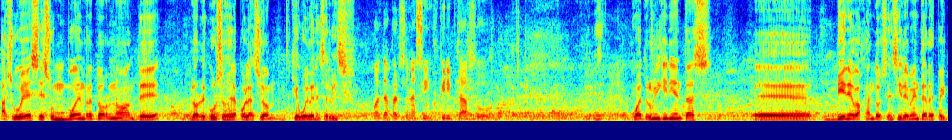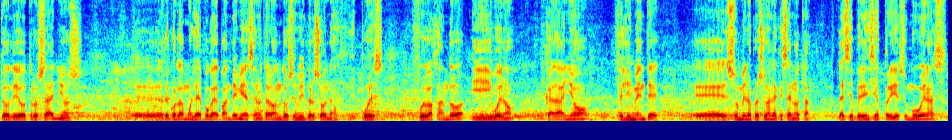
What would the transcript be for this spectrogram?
a su vez es un buen retorno de los recursos de la población que vuelven en servicio. ¿Cuántas personas inscritas su 4.500 eh, viene bajando sensiblemente respecto de otros años. Eh, recordamos la época de pandemia, se anotaron 12.000 personas, después fue bajando y bueno, cada año, felizmente, eh, son menos personas las que se anotan. Las experiencias previas son muy buenas.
